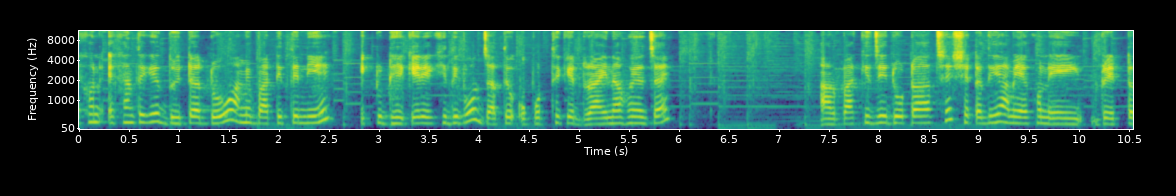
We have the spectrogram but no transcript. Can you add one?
এখন এখান থেকে দুইটা ডো আমি বাটিতে নিয়ে একটু ঢেকে রেখে দিব যাতে ওপর থেকে ড্রাই না হয়ে যায়। আর বাকি যে ডোটা আছে সেটা দিয়ে আমি এখন এই ব্রেডটা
